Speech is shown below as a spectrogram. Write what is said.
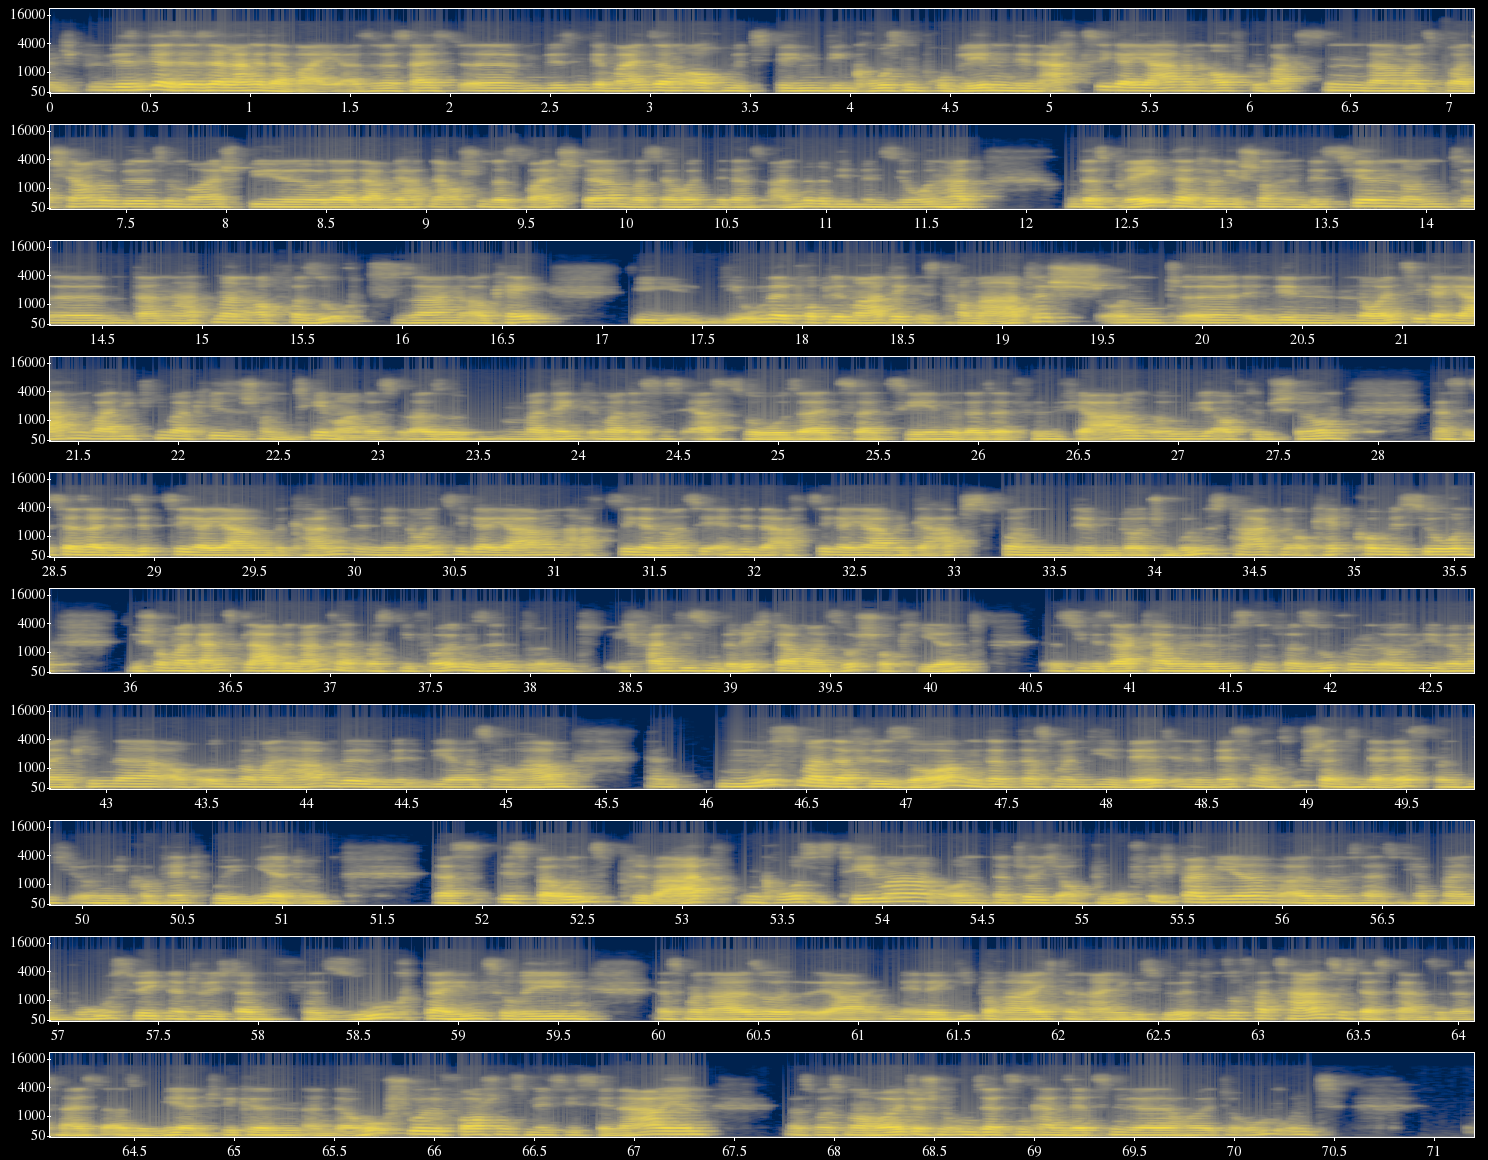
ich, wir sind ja sehr, sehr lange dabei. Also das heißt, äh, wir sind gemeinsam auch mit den, den großen Problemen in den 80er Jahren aufgewachsen. Damals war Tschernobyl zum Beispiel oder da, wir hatten ja auch schon das Waldsterben, was ja heute eine ganz andere Dimension hat. Und das prägt natürlich schon ein bisschen. Und äh, dann hat man auch versucht zu sagen, okay, die, die Umweltproblematik ist dramatisch und äh, in den 90er Jahren war die Klimakrise schon ein Thema. Das, also man denkt immer, das ist erst so seit, seit zehn oder seit fünf Jahren irgendwie auf dem Schirm. Das ist ja seit den 70er Jahren bekannt. In den 90er Jahren, 80er, 90er, Ende der 80er Jahre gab es von dem Deutschen Bundestag eine Enquete-Kommission, die schon mal ganz klar benannt hat, was die Folgen sind. Und ich fand diesen Bericht damals so schockierend, dass ich gesagt habe, wir müssen versuchen, irgendwie, wenn man Kinder auch irgendwann mal haben will und wir es auch haben, dann muss man dafür sorgen, dass, dass man die Welt in einem besseren Zustand hinterlässt und nicht irgendwie komplett ruiniert. Und das ist bei uns privat ein großes Thema und natürlich auch beruflich bei mir. Also das heißt, ich habe meinen Berufsweg natürlich dann versucht, dahin zu regen, dass man also ja, im Energiebereich dann einiges löst. Und so verzahnt sich das Ganze. Das heißt also, wir entwickeln an der Hochschule forschungsmäßig Szenarien. Das, was man heute schon umsetzen kann, setzen wir heute um. Und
